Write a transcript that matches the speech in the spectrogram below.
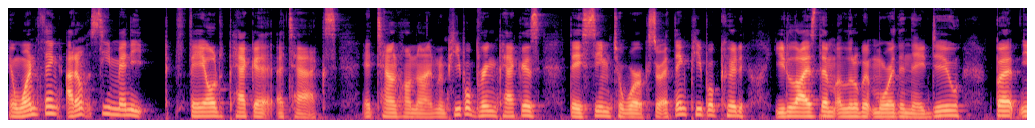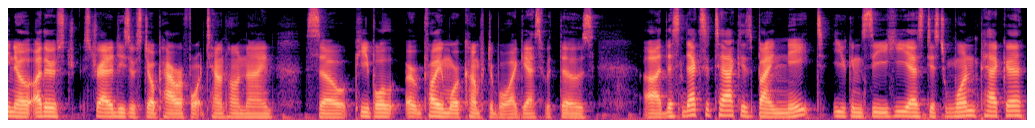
And one thing, I don't see many failed P.E.K.K.A. attacks at Town Hall 9. When people bring P.E.K.K.A.s, they seem to work. So I think people could utilize them a little bit more than they do. But, you know, other st strategies are still powerful at Town Hall 9. So people are probably more comfortable, I guess, with those. Uh, this next attack is by Nate. You can see he has just one P.E.K.K.A.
